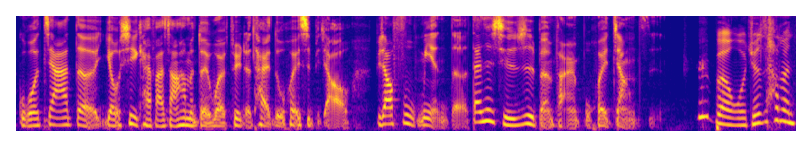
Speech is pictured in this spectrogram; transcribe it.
国家的游戏开发商，他们对 Web Three 的态度会是比较比较负面的。但是其实日本反而不会这样子。日本我觉得他们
